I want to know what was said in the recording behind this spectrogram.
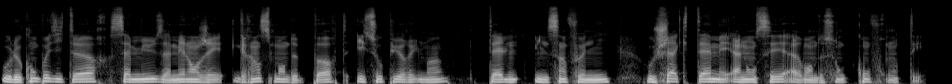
où le compositeur s'amuse à mélanger grincement de porte et soupir humain, une symphonie où chaque thème est annoncé avant de s'en confronter.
